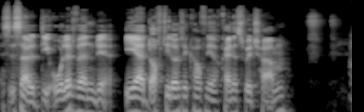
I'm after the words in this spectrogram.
es ist halt, die OLED werden eher doch die Leute kaufen, die noch keine Switch haben. Mhm.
